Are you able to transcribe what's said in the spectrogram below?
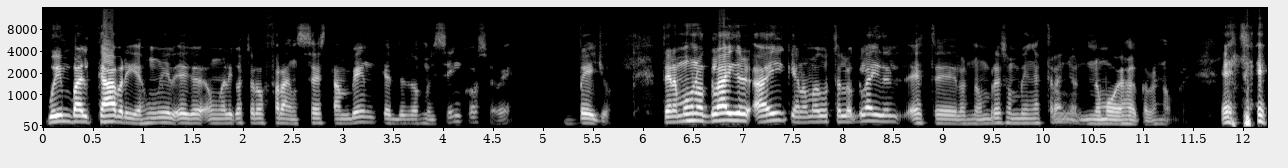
Wimbal Cabri, es un, eh, un, helicóptero francés también, que es de 2005, se ve bello. Tenemos unos gliders ahí que no me gustan los gliders. Este, los nombres son bien extraños. No me voy a dejar con los nombres. Este,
